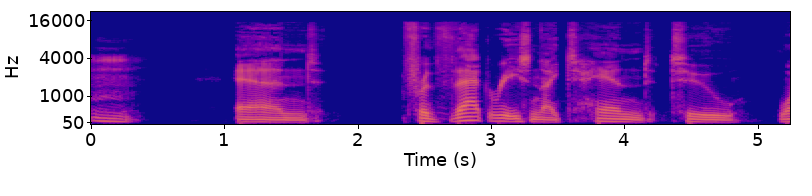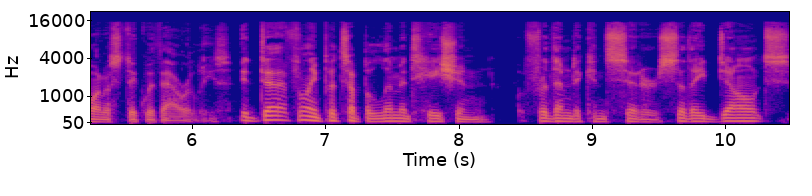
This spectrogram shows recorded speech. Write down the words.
Mm. And for that reason, I tend to want to stick with hourlies. It definitely puts up a limitation for them to consider, so they don't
